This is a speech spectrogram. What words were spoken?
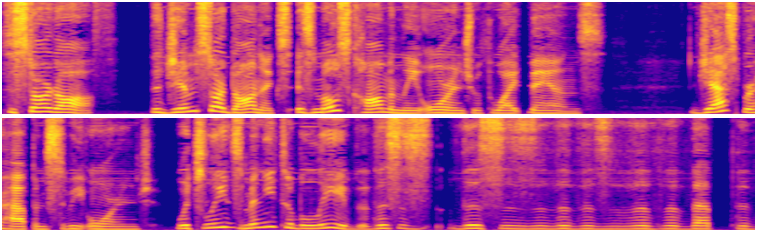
To start off, the gem Sardonyx is most commonly orange with white bands. Jasper happens to be orange, which leads many to believe that this is this is the that the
